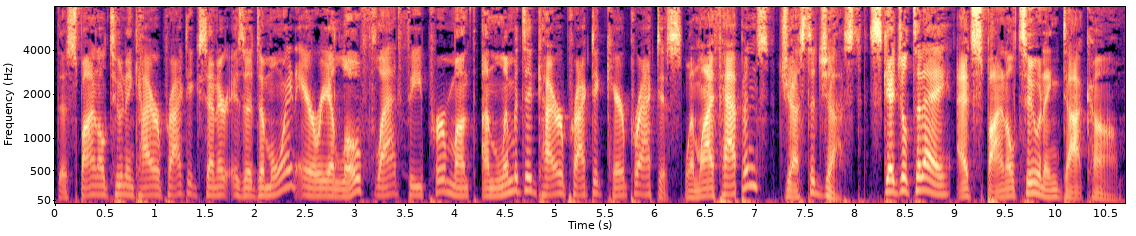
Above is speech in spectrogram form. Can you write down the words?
The Spinal Tuning Chiropractic Center is a Des Moines area low flat fee per month unlimited chiropractic care practice. When life happens, just adjust. Schedule today at spinaltuning.com.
